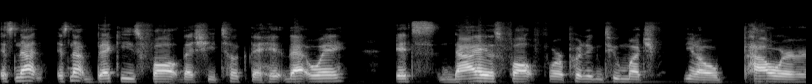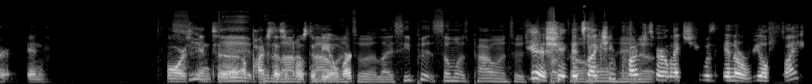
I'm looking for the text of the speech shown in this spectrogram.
it's not it's not Becky's fault that she took the hit that way. It's Nia's fault for putting too much you know power and force She into a punch that's of supposed to be a work. into it. Like she put so much power into it. Yeah, she, it's like she punched up. her like she was in a real fight.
